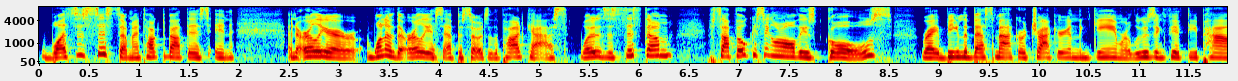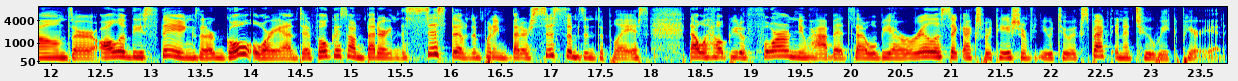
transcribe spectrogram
what's the system i talked about this in an earlier one of the earliest episodes of the podcast. What is the system? Stop focusing on all these goals, right? Being the best macro tracker in the game or losing 50 pounds or all of these things that are goal oriented. Focus on bettering the systems and putting better systems into place that will help you to form new habits that will be a realistic expectation for you to expect in a two week period,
